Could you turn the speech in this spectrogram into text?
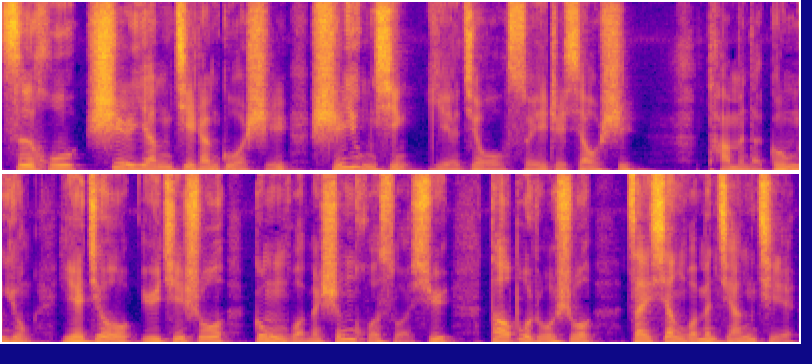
似乎式样既然过时，实用性也就随之消失。它们的功用也就与其说供我们生活所需，倒不如说在向我们讲解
